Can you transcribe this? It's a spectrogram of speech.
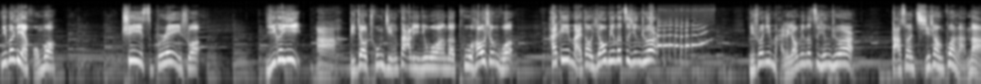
你们脸红不？Cheese Brain 说，一个亿啊，比较憧憬大力牛魔王的土豪生活，还可以买到姚明的自行车。你说你买个姚明的自行车，打算骑上灌篮呐？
